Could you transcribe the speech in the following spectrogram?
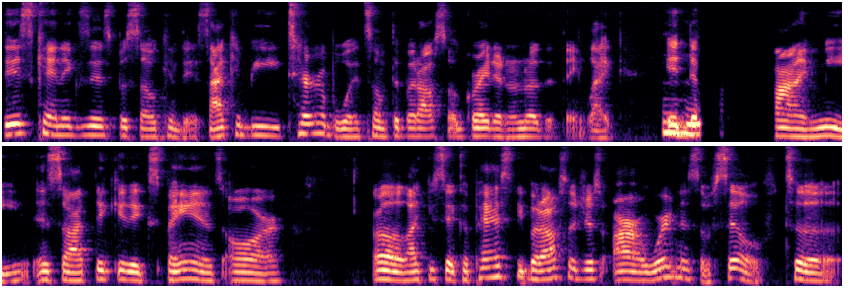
this can exist, but so can this. I can be terrible at something, but also great at another thing. Like mm-hmm. it doesn't define me, and so I think it expands our, uh, like you said, capacity, but also just our awareness of self to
